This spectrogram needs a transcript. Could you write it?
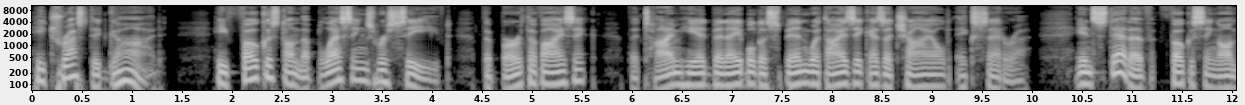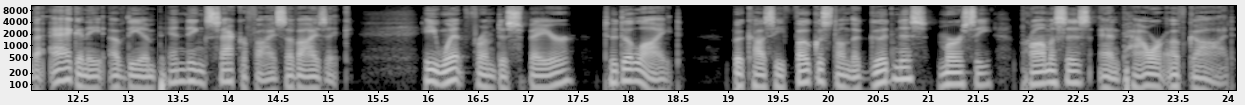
He trusted God. He focused on the blessings received, the birth of Isaac, the time he had been able to spend with Isaac as a child, etc., instead of focusing on the agony of the impending sacrifice of Isaac. He went from despair to delight because he focused on the goodness, mercy, promises, and power of God.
